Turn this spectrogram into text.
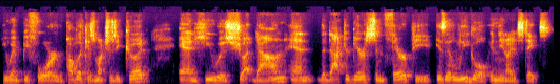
he went before the public as much as he could, and he was shut down. And the Dr. Gerson therapy is illegal in the United States.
